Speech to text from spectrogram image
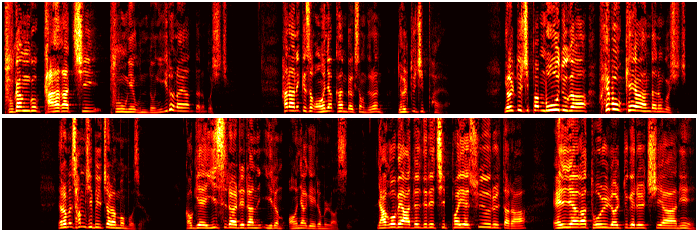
북왕국 다 같이 부흥의 운동이 일어나야 한다는 것이죠. 하나님께서 언약한 백성들은 12지파예요. 12지파 모두가 회복해야 한다는 것이죠. 여러분 31절 한번 보세요. 거기에 이스라엘이라는 이름, 언약의 이름을 넣었어요. 야곱의 아들들의 지파의 수요를 따라 엘리야가 돌 12개를 취하니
